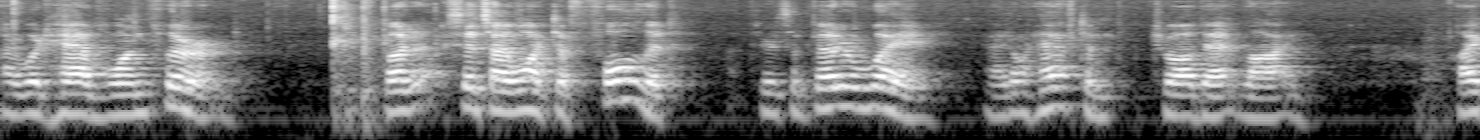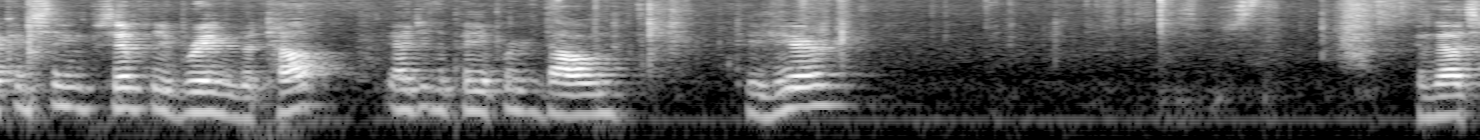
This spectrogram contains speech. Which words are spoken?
I would have one third. But since I want to fold it, there's a better way. I don't have to draw that line. I can sim simply bring the top edge of the paper down to here, and that's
